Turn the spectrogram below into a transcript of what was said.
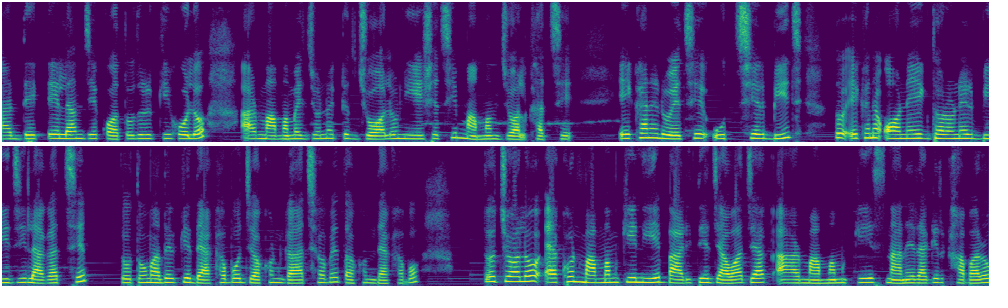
আর দেখতে এলাম যে কত দূর কি হলো আর মামামের জন্য একটু জলও নিয়ে এসেছি, মামাম জল খাচ্ছে। এখানে রয়েছে উচ্ছের বীজ, তো এখানে অনেক ধরনের বীজই লাগাচ্ছে। তো তোমাদেরকে দেখাবো যখন গাছ হবে তখন দেখাবো। তো চলো এখন মাম্মামকে নিয়ে বাড়িতে যাওয়া যাক আর মাম্মামকে স্নানের আগের খাবারও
